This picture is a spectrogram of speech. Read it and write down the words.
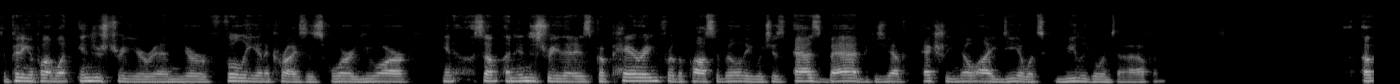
depending upon what industry you're in, you're fully in a crisis or you are in some an industry that is preparing for the possibility, which is as bad because you have actually no idea what's really going to happen uh,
